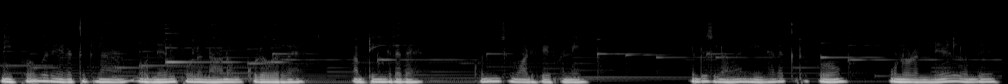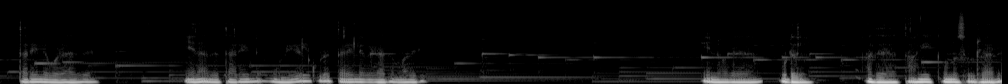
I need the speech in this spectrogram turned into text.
நீ போகிற இடத்துக்கெல்லாம் ஒரு நிழல் போல் நானும் கூட வருவேன் அப்படிங்கிறத கொஞ்சம் மாடிஃபை பண்ணி எப்படி சொல்லலாம்னா நீ நடக்கிறப்போ உன்னோட நிழல் வந்து தரையில் விழாது. ஏன்னா அது தரையில் உன் நிழல் கூட தரையில் விழாத மாதிரி. என்னோட உடல் அதை தாங்கிக்கும்னு சொல்கிறாரு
